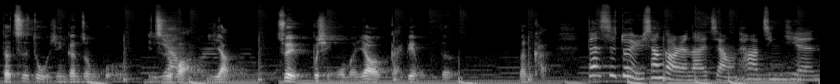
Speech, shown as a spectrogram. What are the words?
的制度已经跟中国一致化一样了，所以不行，我们要改变我们的门槛。但是对于香港人来讲，他今天，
